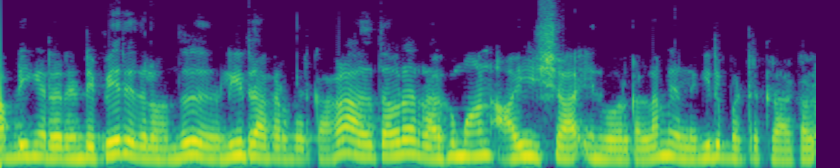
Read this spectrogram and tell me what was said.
அப்படிங்கிற ரெண்டு பேர் இதில் வந்து லீடராக இருந்திருக்காங்க. அது தவிர ரஹ்மான் ஆயிஷா என்பவர்கள்லாம் இதில் ஈடுபட்டிருக்கிறார்கள்.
